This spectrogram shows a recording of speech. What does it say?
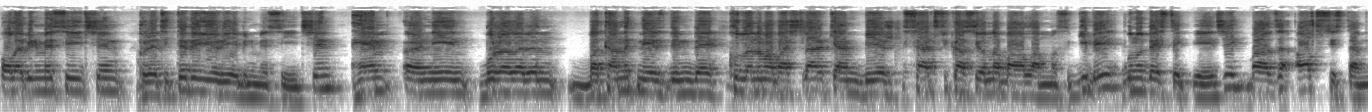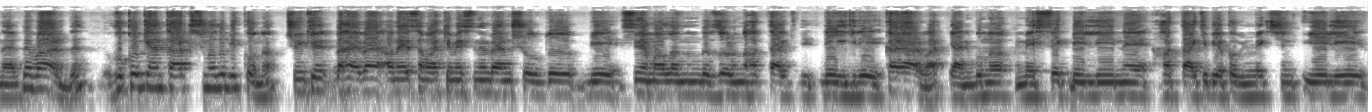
olabilmesi için, pratikte de yürüyebilmesi için hem örneğin buraların bakanlık nezdinde kullanıma başlarken bir sertifikasyona bağlanması gibi bunu destekleyecek bazı alt sistemler de vardı. Hukuken tartışmalı bir konu. Çünkü daha evvel Anayasa Mahkemesi'nin vermiş olduğu bir sinema alanında zorunlu hak takibiyle ilgili karar var. Yani bunu meslek birliğine hak takibi yapabilmek yapabilmek için üyeliği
